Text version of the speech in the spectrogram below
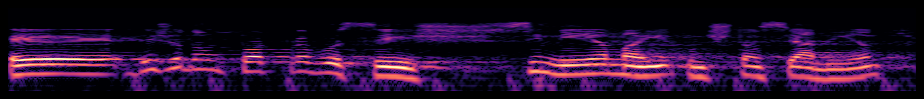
É, deixa eu dar um toque para vocês. Cinema aí com distanciamento.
